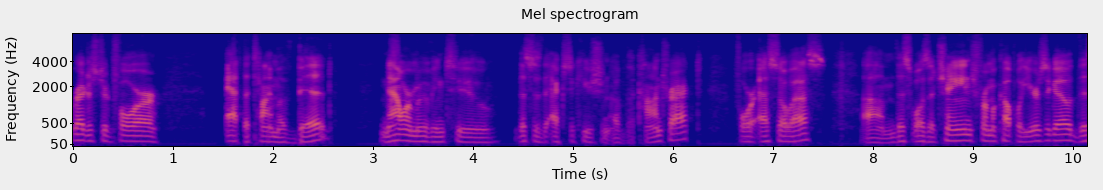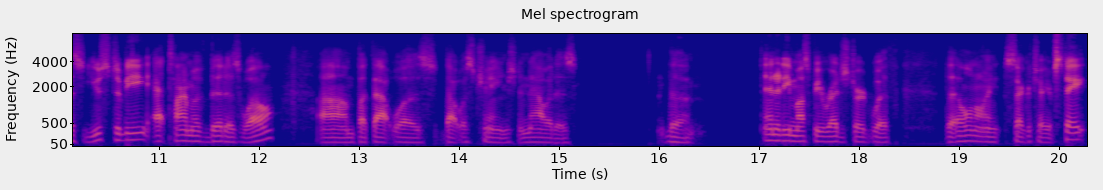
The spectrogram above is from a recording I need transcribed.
registered for at the time of bid. Now we're moving to this is the execution of the contract for SOS. Um, this was a change from a couple years ago. This used to be at time of bid as well, um, but that was that was changed, and now it is. The entity must be registered with the Illinois Secretary of State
